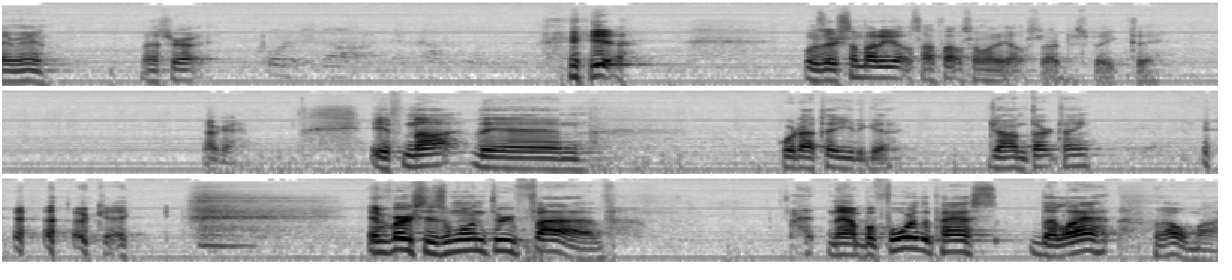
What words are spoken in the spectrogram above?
Amen. That's right. yeah. Was there somebody else? I thought somebody else started to speak too. Okay. If not, then where did I tell you to go? John 13? okay. In verses 1 through 5. Now, before the past, the last, oh my.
